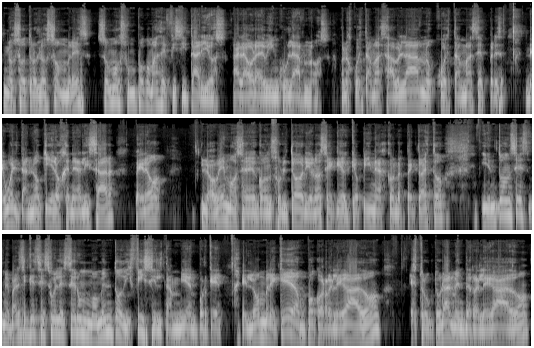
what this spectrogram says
nosotros los hombres somos un poco más deficitarios a la hora de vincularnos. Nos cuesta más hablar, nos cuesta más expresar. De vuelta, no quiero generalizar, pero lo vemos en el consultorio, no sé qué, qué, opinas con respecto a esto. Y entonces me parece que ese suele ser un momento difícil también, porque el hombre queda un poco relegado, estructuralmente relegado,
